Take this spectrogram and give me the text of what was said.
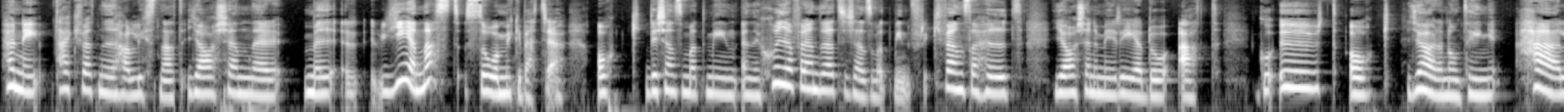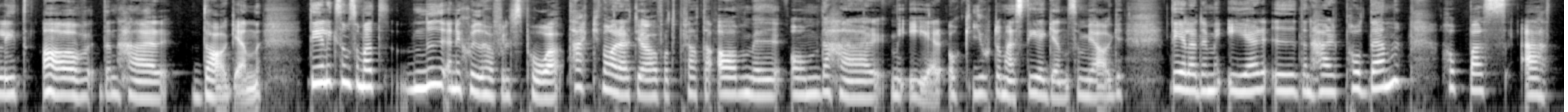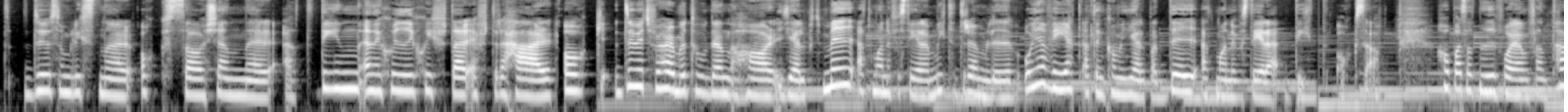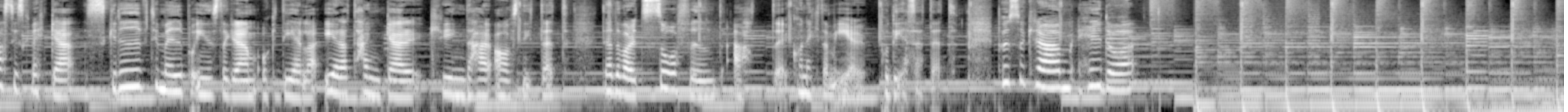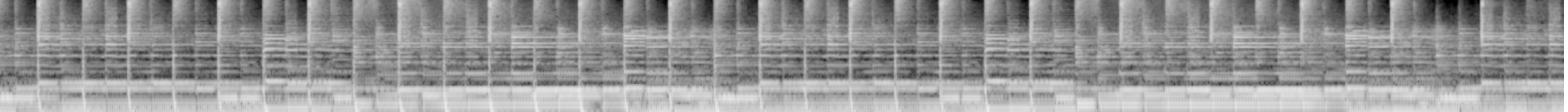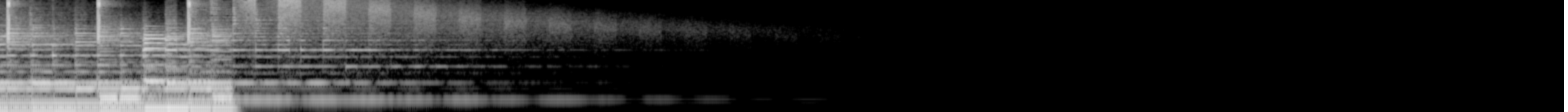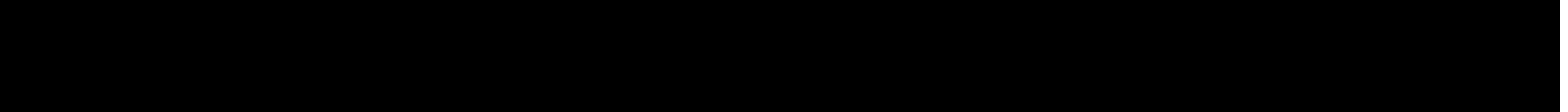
Hörni, tack för att ni har lyssnat. Jag känner mig genast så mycket bättre. Och det känns som att min energi har förändrats, det känns som att min frekvens har höjts. Jag känner mig redo att gå ut och göra någonting härligt av den här dagen. Det är liksom som att ny energi har fyllts på tack vare att jag har fått prata av mig om det här med er och gjort de här stegen som jag delade med er i den här podden. Hoppas att du som lyssnar också känner att din energi skiftar efter det här och Do It For Her-metoden har hjälpt mig att manifestera mitt drömliv och jag vet att den kommer hjälpa dig att manifestera ditt också. Hoppas att ni får en fantastisk vecka. Skriv till mig på Instagram och dela era tankar kring det här avsnittet. Det hade varit så fint att eh, connecta med er på det sättet. Puss och kram, hejdå!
